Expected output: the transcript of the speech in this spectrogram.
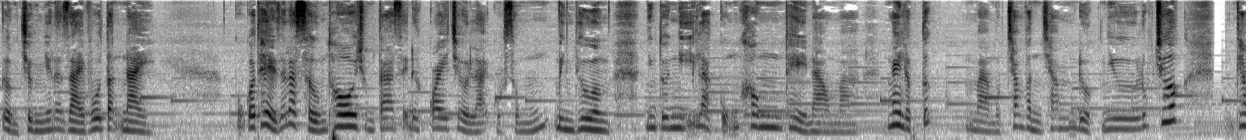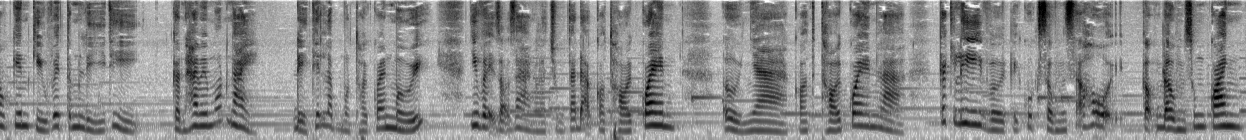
tưởng chừng như là dài vô tận này. Cũng có thể rất là sớm thôi chúng ta sẽ được quay trở lại cuộc sống bình thường nhưng tôi nghĩ là cũng không thể nào mà ngay lập tức mà 100% được như lúc trước. Theo nghiên cứu về tâm lý thì cần 21 ngày để thiết lập một thói quen mới. Như vậy rõ ràng là chúng ta đã có thói quen ở nhà, có thói quen là cách ly với cái cuộc sống xã hội, cộng đồng xung quanh,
